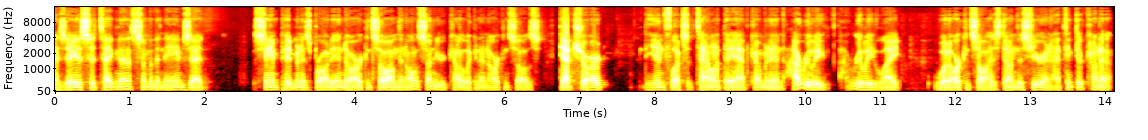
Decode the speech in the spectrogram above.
Isaiah Sategna, some of the names that Sam Pittman has brought into Arkansas, and then all of a sudden you're kind of looking at Arkansas's depth chart, the influx of talent they have coming in. I really, I really like what Arkansas has done this year, and I think they're kind of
